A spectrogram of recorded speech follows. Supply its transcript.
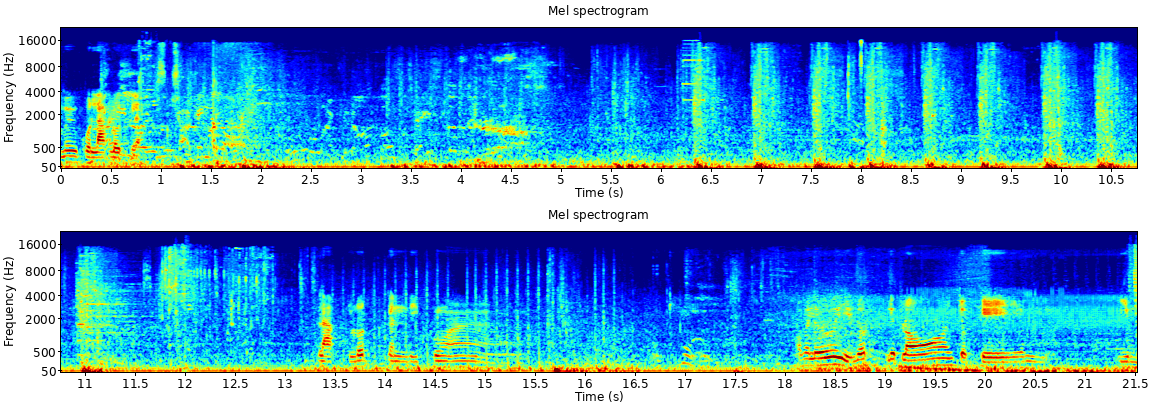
ไม่มีคนลากรถเลย Chugging along. ลากรถกันดีกว่า โอเค เอาไปเลยรถเรียบร้อยจบเกม อีโม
